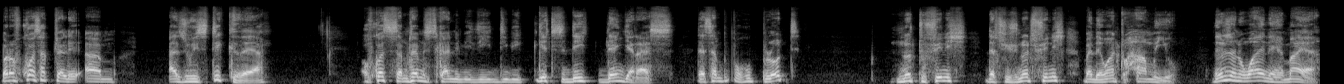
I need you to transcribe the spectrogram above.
But of course, actually, um, as we stick there, of course, sometimes it can be, it gets dangerous. There are some people who plot not to finish, that you should not finish, but they want to harm you. The reason why Nehemiah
